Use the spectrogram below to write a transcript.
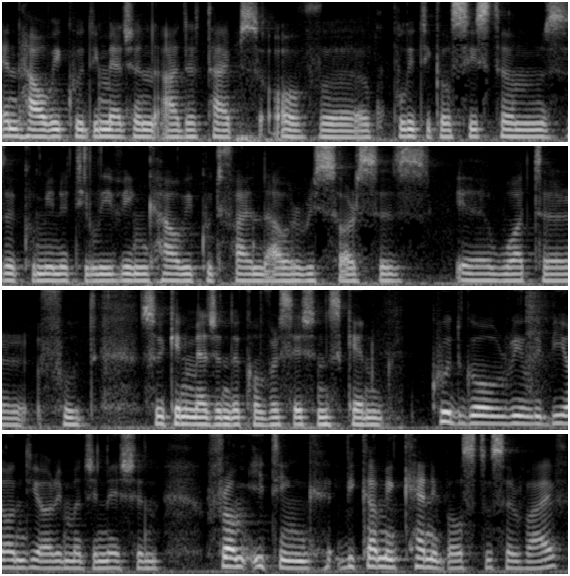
and how we could imagine other types of uh, political systems, community living, how we could find our resources, uh, water, food. So you can imagine the conversations can could go really beyond your imagination from eating, becoming cannibals to survive.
